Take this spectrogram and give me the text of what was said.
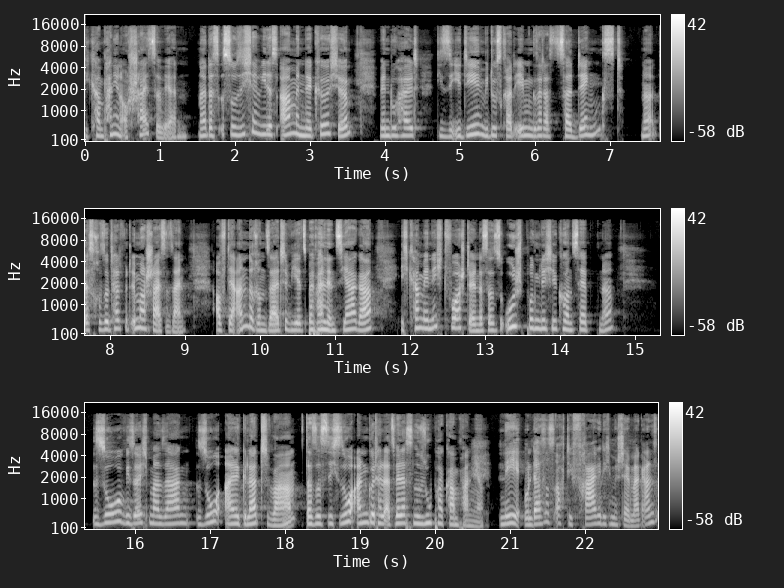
die Kampagnen auch scheiße werden. Ne, das ist so sicher wie das Arm in der Kirche, wenn du halt diese Ideen, wie du es gerade eben gesagt hast, zerdenkst. Ne, das Resultat wird immer scheiße sein. Auf der anderen Seite, wie jetzt bei Balenciaga, ich kann mir nicht vorstellen, dass das ursprüngliche Konzept, ne, so, wie soll ich mal sagen, so allglatt war, dass es sich so angehört hat, als wäre das eine super Kampagne. Nee, und das ist auch die Frage, die ich mir stelle. Mal ganz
